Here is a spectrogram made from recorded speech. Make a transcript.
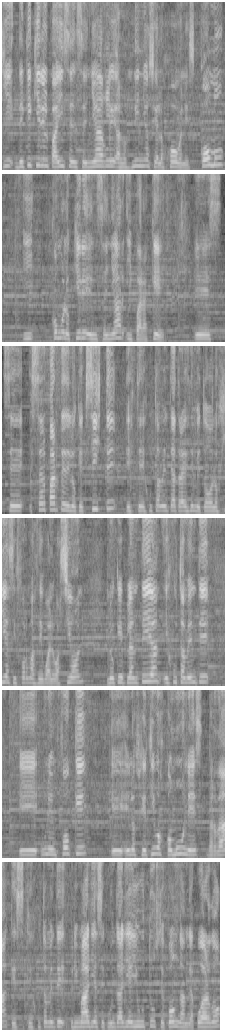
de qué quiere el país enseñarle a los niños y a los jóvenes, cómo y cómo lo quiere enseñar y para qué. Es, ser parte de lo que existe este, justamente a través de metodologías y formas de evaluación. Lo que plantean es justamente eh, un enfoque eh, en objetivos comunes, ¿verdad? Que, es, justamente primaria, secundaria y UTU se pongan de acuerdo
